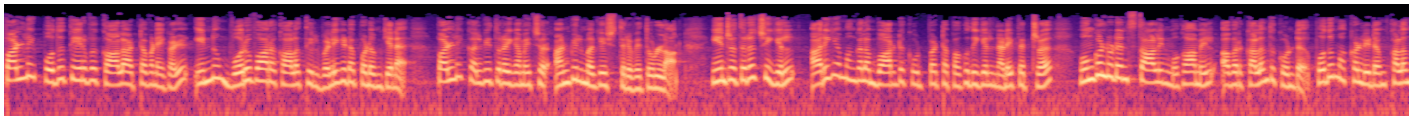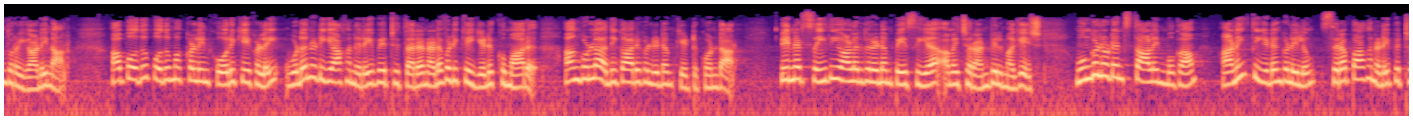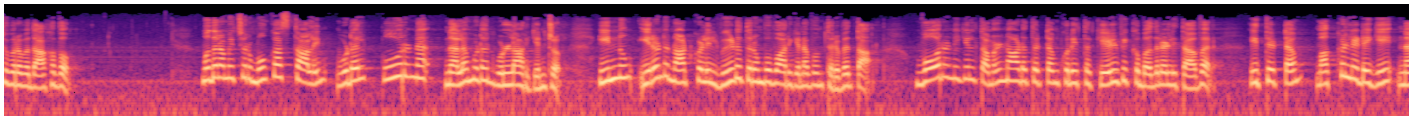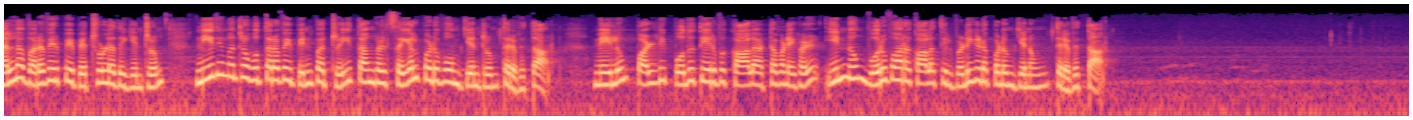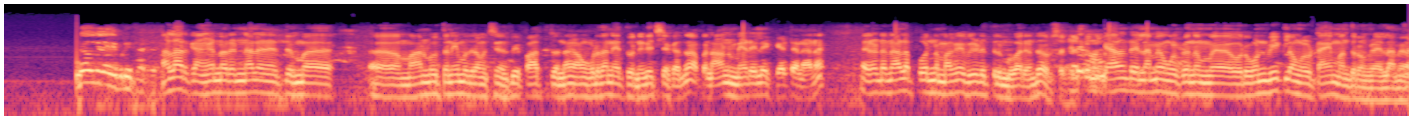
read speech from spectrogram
பள்ளி பொதுத் தேர்வு கால அட்டவணைகள் இன்னும் ஒரு வார காலத்தில் வெளியிடப்படும் என பள்ளிக் கல்வித்துறை அமைச்சர் அன்பில் மகேஷ் தெரிவித்துள்ளார். இன்று திருச்சியில் அரியமங்கலம் வார்டுக்கு உட்பட்ட பகுதியில் நடைபெற்ற உங்களுடன் ஸ்டாலின் முகாமில் அவர் கலந்து கொண்டு பொதுமக்களிடம் கலந்துரையாடினார். அப்போது பொதுமக்களின் கோரிக்கைகளை உடனடியாக நிறைவேற்றித் தர நடவடிக்கை எடுக்குமாறு அங்குள்ள அதிகாரிகளிடம் கேட்டுக்கொண்டார் பின்னர் செய்தியாளர்களிடம் பேசிய அமைச்சர் அன்பில் மகேஷ் உங்களுடன் ஸ்டாலின் முகாம் அனைத்து இடங்களிலும் சிறப்பாக நடைபெற்று வருவதாகவும் முதலமைச்சர் மு ஸ்டாலின் உடல் பூரண நலமுடன் உள்ளார் என்றும் இன்னும் இரண்டு நாட்களில் வீடு திரும்புவார் எனவும் தெரிவித்தார். ஓரணியில் தமிழ்நாடு திட்டம் குறித்த கேள்விக்கு பதிலளித்த அவர் இத்திட்டம் மக்களிடையே நல்ல வரவேற்பை பெற்றுள்ளது என்றும் நீதிமன்ற உத்தரவை பின்பற்றி தாங்கள் செயல்படுவோம் என்றும் தெரிவித்தார். மேலும் பள்ளி பொதுத் தேர்வு கால அட்டவணைகள் இன்னும் ஒரு வார காலத்தில் வெளியிடப்படும் எனவும் தெரிவித்தார். நல்லா இருக்காங்க. இன்னும் ரெண்டு நாள் நேற்று மாண்பு துணை முதலமைச்சர் போய் பார்த்துட்டு வந்தாங்க. அவங்க கூட தான் நேற்று ஒரு நிகழ்ச்சியை கலந்தோம் அப்போ நானும் மேடையிலே கேட்டேன் நான். ரெண்டு நாளில் பூர்ணமாக வீடு திரும்புவார் என்று அவர் சொல்லியிருக்காங்க கேலண்டர் எல்லாமே உங்களுக்கு ஒரு ஒன் வீக்கில் உங்களுக்கு டைம் வந்துருங்க எல்லாமே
